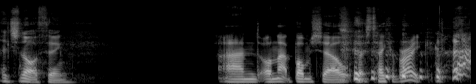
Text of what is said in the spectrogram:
it's not a thing. And on that bombshell, let's take a break.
